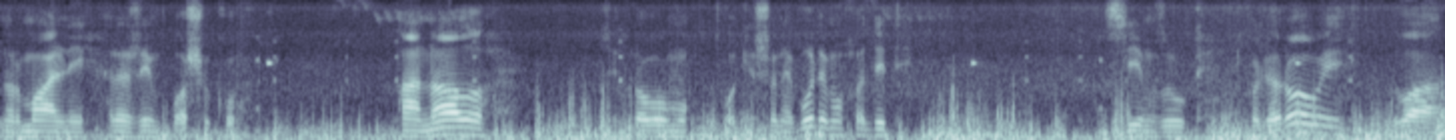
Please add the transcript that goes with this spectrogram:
Нормальний режим пошуку. Аналог цифровому поки що не будемо ходити. Сім звук кольоровий, два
